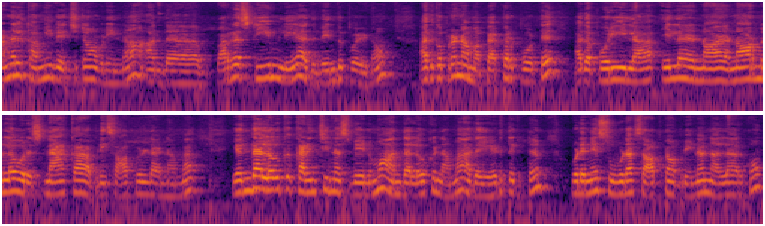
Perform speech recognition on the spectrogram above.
அனல் கம்மி வச்சிட்டோம் அப்படின்னா அந்த வர்ற ஸ்டீம்லேயே அது வெந்து போயிடும். அதுக்கப்புறம் நம்ம பெப்பர் போட்டு அதை பொரியலா இல்லை நார்மலாக ஒரு ஸ்நாக்காக அப்படி சாப்பிடலாம் நம்ம எந்த அளவுக்கு கரன்ச்சினஸ் வேணுமோ அந்த அளவுக்கு நம்ம அதை எடுத்துக்கிட்டு உடனே சூடாக சாப்பிட்டோம் அப்படின்னா நல்லா இருக்கும்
